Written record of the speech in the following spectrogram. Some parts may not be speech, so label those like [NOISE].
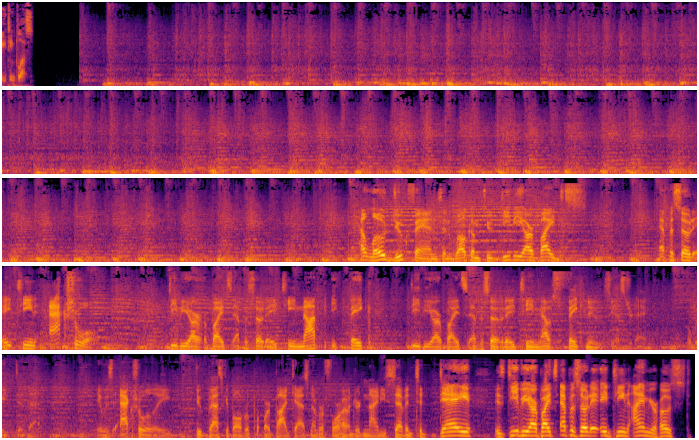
18 plus. Hello, Duke fans, and welcome to DBR Bites, episode 18, actual DBR Bites, episode 18, not the fake DBR Bites, episode 18. That was fake news yesterday when we did that. It was actually Duke Basketball Report podcast number 497. Today is DBR Bites, episode 18. I am your host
